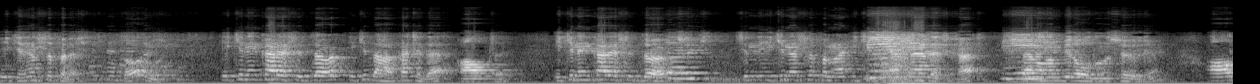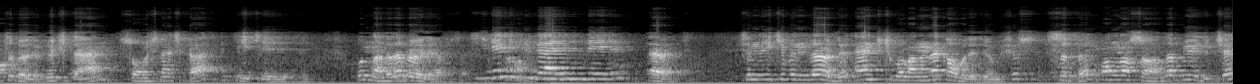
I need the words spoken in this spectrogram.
2'nin sıfırı. Doğru mu? 2'nin karesi 4, 2 daha kaç eder? 6. 2'nin karesi 4. Dört. Şimdi 2'nin sıfırına 2 Bir. diyenler de çıkar. Bir. Ben onun 1 olduğunu söyleyeyim. 6 bölü 3'ten sonuç ne çıkar? 2. Bunları da böyle yapacağız. Yine mi siz verdiniz değeri? Evet. Şimdi 2004'ü en küçük olanı ne kabul ediyormuşuz? 0. Ondan sonra da büyüdükçe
